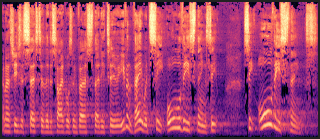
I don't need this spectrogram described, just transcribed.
And as Jesus says to the disciples in verse 32, even they would see all these things, see, see all these things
